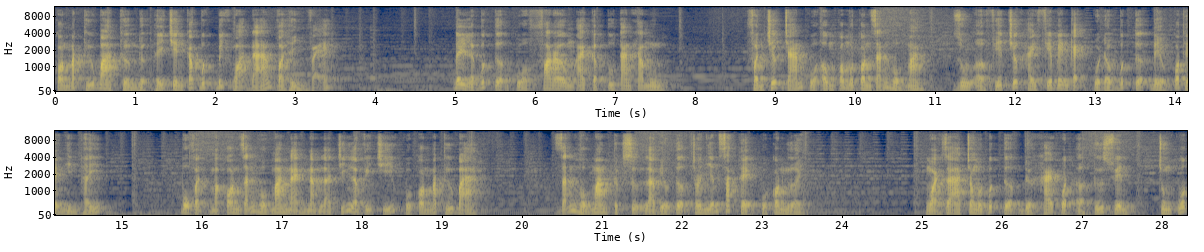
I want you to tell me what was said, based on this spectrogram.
con mắt thứ ba thường được thấy trên các bức bích họa đá và hình vẽ. Đây là bức tượng của Pharaoh Ai Cập Tutankhamun, Phần trước chán của ông có một con rắn hổ mang, dù ở phía trước hay phía bên cạnh của đầu bức tượng đều có thể nhìn thấy. Bộ phận mà con rắn hổ mang này nằm là chính là vị trí của con mắt thứ ba. Rắn hổ mang thực sự là biểu tượng cho nhiễm sắc thể của con người. Ngoài ra trong một bức tượng được khai quật ở Tứ Xuyên, Trung Quốc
